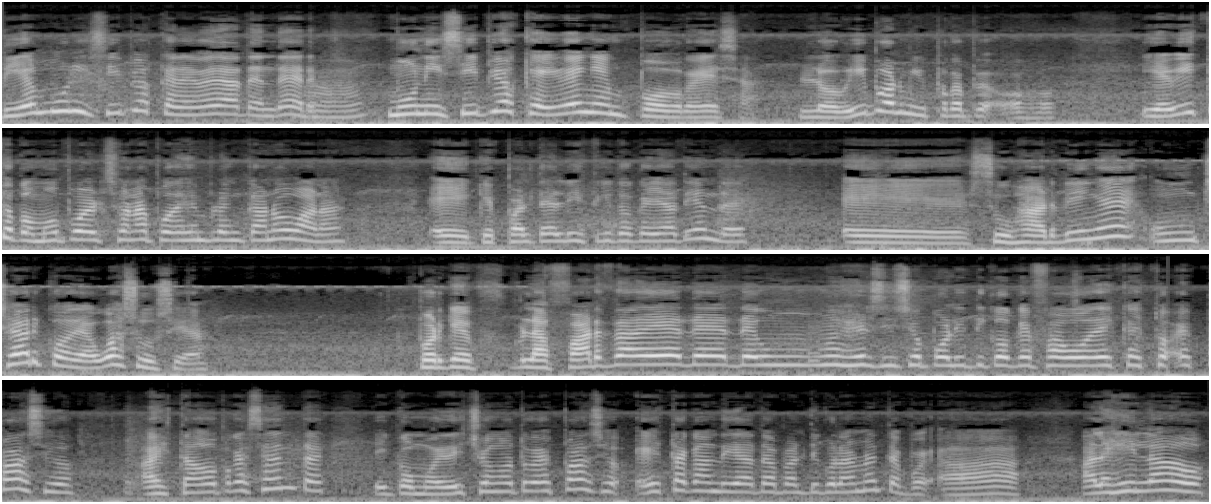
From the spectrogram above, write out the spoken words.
10 municipios que debe de atender? Municipios que viven en pobreza. Lo vi por mis propios ojos. Y he visto cómo personas, por ejemplo, en Canóvana, eh, que es parte del distrito que ella atiende, eh, su jardín es un charco de agua sucia. Porque la falta de, de- de un ejercicio político que favorezca estos espacios ha estado presente y como he dicho en otros espacios, esta candidata particularmente pues ha, ha legislado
